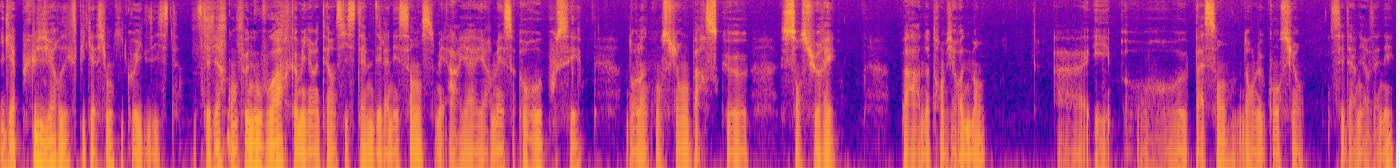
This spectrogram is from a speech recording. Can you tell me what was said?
il y a plusieurs explications qui coexistent. C'est-à-dire qu'on peut nous voir comme ayant été un système dès la naissance, mais Aria et Hermès repoussés dans l'inconscient parce que censurés par notre environnement euh, et repassant dans le conscient ces dernières années.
